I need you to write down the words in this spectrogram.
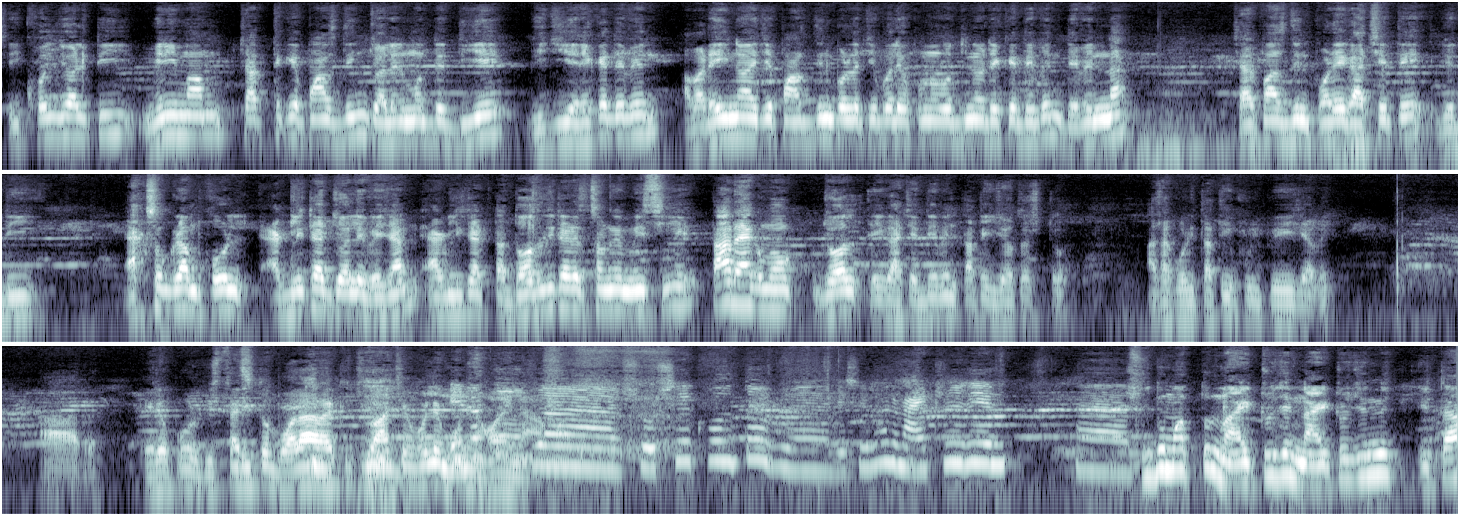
সেই খোল জলটি মিনিমাম চার থেকে পাঁচ দিন জলের মধ্যে দিয়ে ভিজিয়ে রেখে দেবেন। আবার এই নয় যে পাঁচ দিন বলেছি বলে পনেরো দিনও রেখে দেবেন দেবেন না। চার পাঁচ দিন পরে গাছেতে যদি একশো গ্রাম খোল এক লিটার জলে ভেজান এক লিটারটা দশ লিটারের সঙ্গে মিশিয়ে তার এক মগ জল এই গাছে দেবেন তাতেই যথেষ্ট। আশা করি তাতেই ফুল পেয়ে যাবে। আর এর ওপর বিস্তারিত বলা আর কিছু আছে বলে মনে হয় না সর্ষে খোল তো বেশিরভাগ নাইট্রোজেন শুধুমাত্র নাইট্রোজেন নাইট্রোজেন এটা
